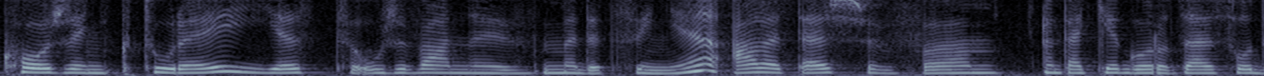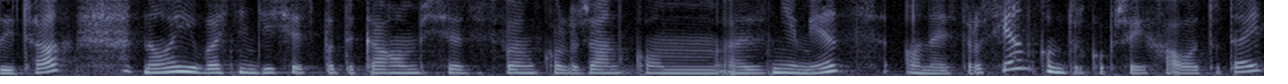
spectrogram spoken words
korzeń której jest używany w medycynie, ale też w takiego rodzaju słodyczach. No i właśnie dzisiaj spotykałam się ze swoją koleżanką z Niemiec. Ona jest Rosjanką, tylko przyjechała tutaj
